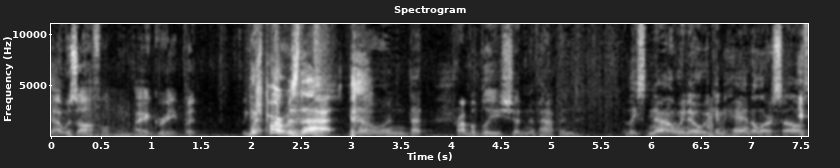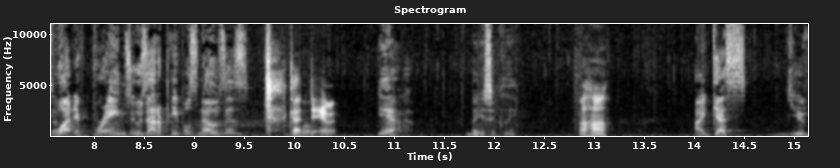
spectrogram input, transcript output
that was awful. I agree, but Which part was it, that? You know, and that probably shouldn't have happened. At least now we know we can handle ourselves. If what? If brains ooze out of people's noses? God damn it. Yeah, basically. Uh huh. I guess you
